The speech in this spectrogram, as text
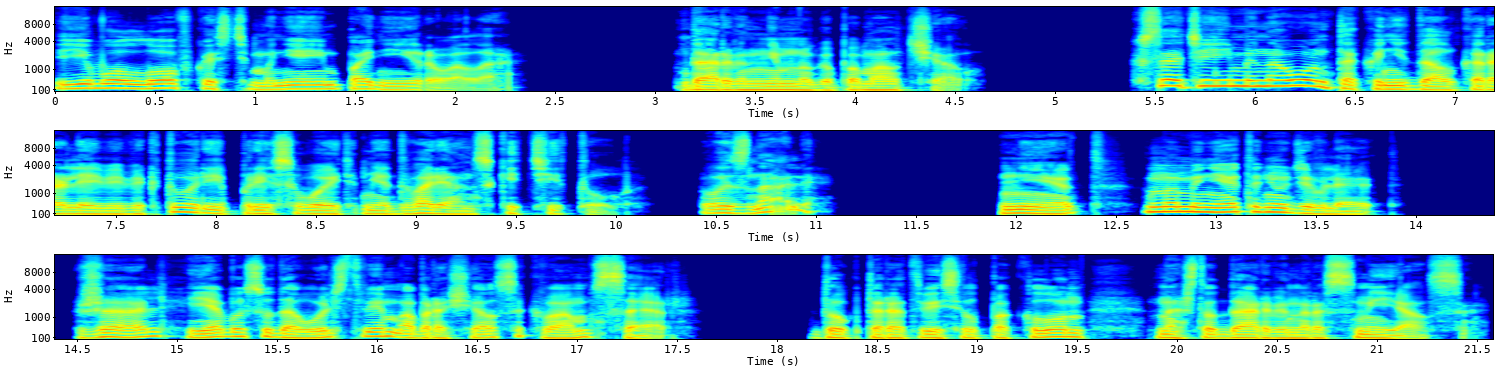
его ловкость мне импонировала. Дарвин немного помолчал. Кстати, именно он так и не дал королеве Виктории присвоить мне дворянский титул. Вы знали? Нет, но меня это не удивляет. Жаль, я бы с удовольствием обращался к вам, сэр. Доктор отвесил поклон, на что Дарвин рассмеялся.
